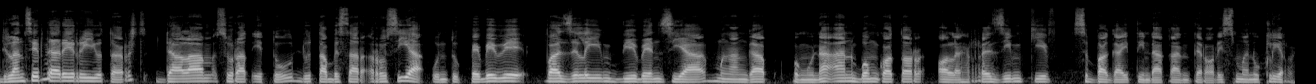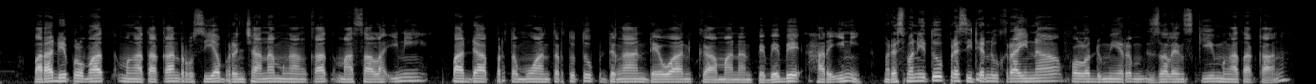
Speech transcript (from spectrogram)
Dilansir dari Reuters, dalam surat itu, Duta Besar Rusia untuk PBB Vasily Bibenzia menganggap penggunaan bom kotor oleh rezim Kiev sebagai tindakan terorisme nuklir. Para diplomat mengatakan Rusia berencana mengangkat masalah ini pada pertemuan tertutup dengan Dewan Keamanan PBB hari ini. Merespon itu, Presiden Ukraina Volodymyr Zelensky mengatakan,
